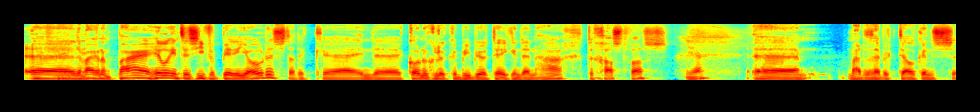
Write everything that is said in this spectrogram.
Uh, er waren een paar heel intensieve periodes dat ik uh, in de Koninklijke Bibliotheek in Den Haag te gast was. Ja? Uh, maar dat heb ik telkens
